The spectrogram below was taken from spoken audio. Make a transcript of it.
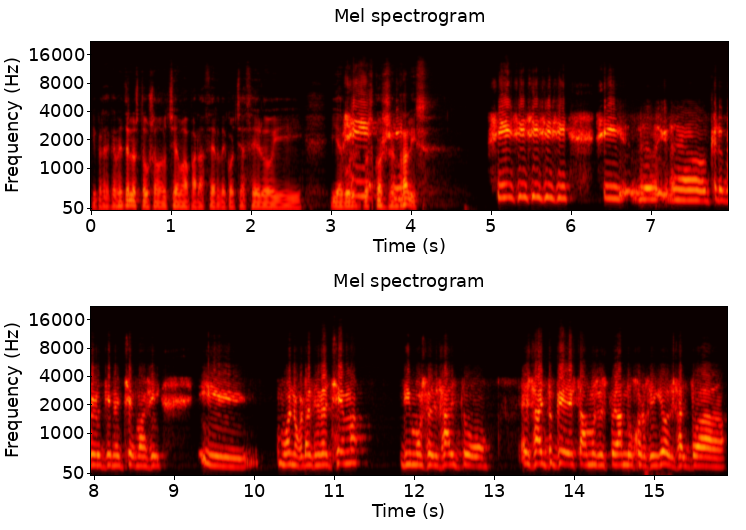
y prácticamente lo está usando Chema para hacer de coche acero y, y algunas otras cosas en rallies. Sí, sí, sí, sí, sí, sí, creo que lo tiene Chema, sí. Y bueno, gracias a Chema dimos el salto, el salto que estábamos esperando Jorge y yo, el salto a,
